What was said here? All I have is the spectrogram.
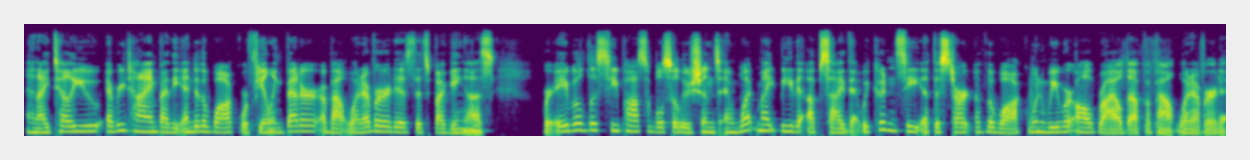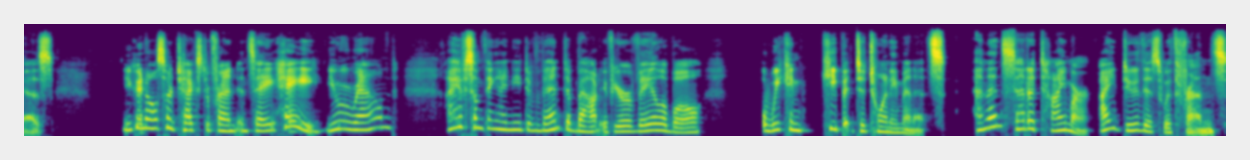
And I tell you every time by the end of the walk, we're feeling better about whatever it is that's bugging us. We're able to see possible solutions and what might be the upside that we couldn't see at the start of the walk when we were all riled up about whatever it is. You can also text a friend and say, Hey, you around? I have something I need to vent about if you're available we can keep it to 20 minutes and then set a timer. I do this with friends.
